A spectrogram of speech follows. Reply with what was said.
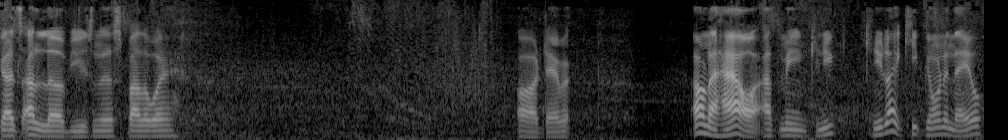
Guys, I love using this, by the way. Oh, damn it. I don't know how. I mean, can you, can you like keep going in the hill?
